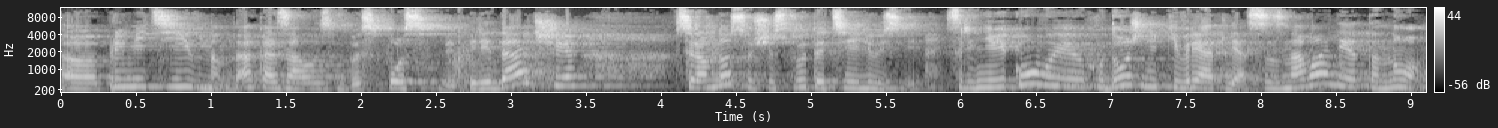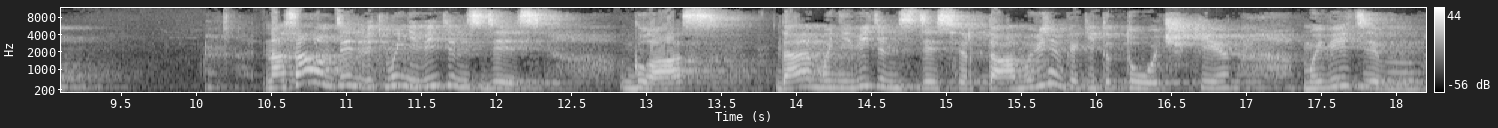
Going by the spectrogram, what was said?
э, примитивном, да, казалось бы, способе передачи все равно существуют эти иллюзии. Средневековые художники вряд ли осознавали это, но на самом деле ведь мы не видим здесь глаз, да, мы не видим здесь рта, мы видим какие-то точки, мы видим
